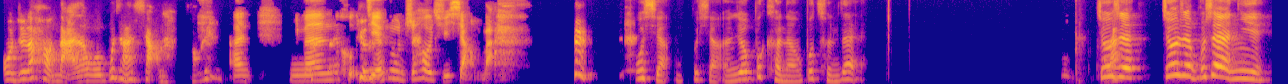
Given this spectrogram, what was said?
我觉得好难啊，我不想想了。啊，你们 结束之后去想吧。不想不想，就不可能不存在。就是就是不是你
